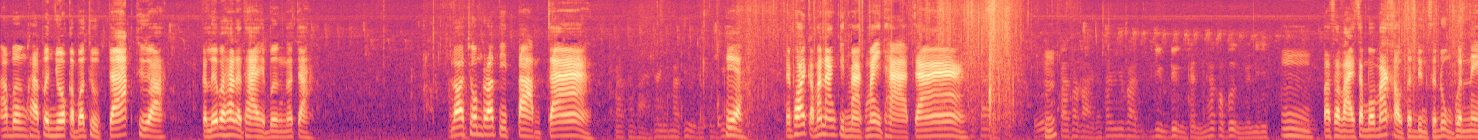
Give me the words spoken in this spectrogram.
อาเบิ่งค่ะเพิ่นยกกับบ่ถูกจักเถื่อก็เลยบ่ทันได้ทายให้เบิ่งเนาะจ้ะรอชมรอติดตามจ้าปลาสบายก็ยิ่งมาถือเดี๋ยวคนเที่ยในพ่อยกับมานั่งกินหมากไม่ทาจ้าหืม ปลาสบายก็ต้องยิ่งมาดึงดึงๆกันถ้าเขาเบิ่งกันนี้อืมปลาสบายสมบมาเขาสะดึงสะดุ้งเพิ่นแน่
